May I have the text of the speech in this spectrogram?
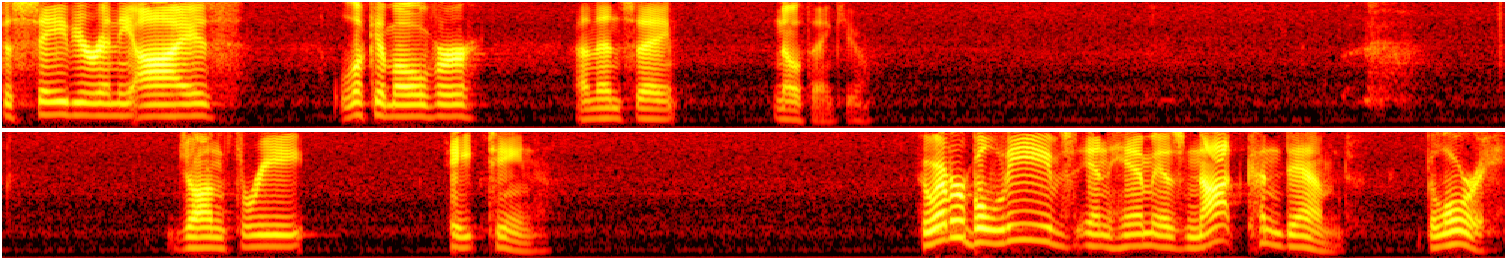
the Savior in the eyes, look him over, and then say, No, thank you? John 3 18. Whoever believes in him is not condemned. Glory.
